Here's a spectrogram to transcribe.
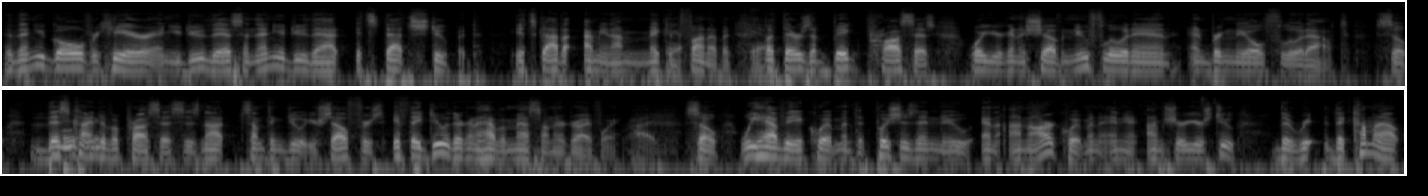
and then you go over here and you do this and then you do that. It's that stupid. It's got to, I mean, I'm making fun of it, Yeah. but there's a big process where you're going to shove new fluid in and bring the old fluid out. So this Okay. kind of a process is not something do it yourselfers. If they do, they're going to have a mess on their driveway. Right. So we have the equipment that pushes in new, and on our equipment, and I'm sure yours too. The re, the coming out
